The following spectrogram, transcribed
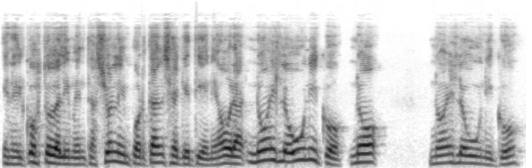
en el costo de alimentación la importancia que tiene. Ahora, no es lo único, no, no es lo único.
